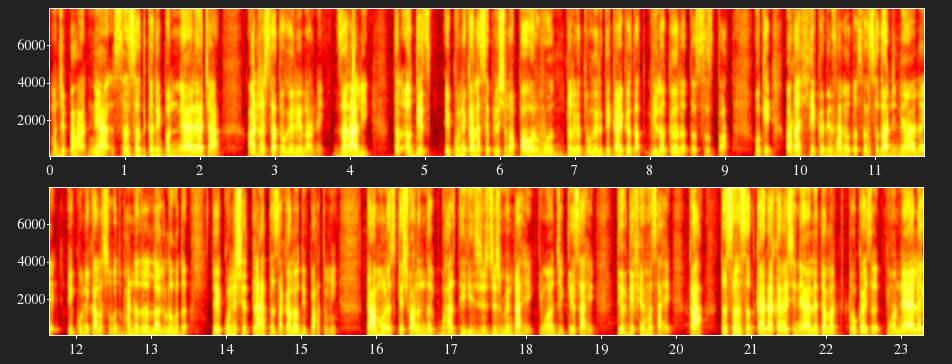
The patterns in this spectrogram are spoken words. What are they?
म्हणजे पहा न्याय संसद कधी पण न्यायालयाच्या आडरस्त्यात वगैरे येणार नाही. जर आली तर अगदीच एकूण एकाला सेपरेशन ऑफ पॉवर अंतर्गत वगैरे ते काय करतात? विलं करतच असतात. ओके आता हे कधी झालं होतं? संसद आणि न्यायालय एकूण एकाला सोबत भांडण लागलं होतं. ते एकोणीसशे त्र्याहत्तरचा कालावधी पहा तुम्ही. त्यामुळेच केशवानंद भारती ही जी जजमेंट आहे किंवा जी केस आहे ती अगदी फेमस आहे. का? तर संसद कायदा करायची न्यायालय त्याला टोकायचं किंवा न्यायालय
